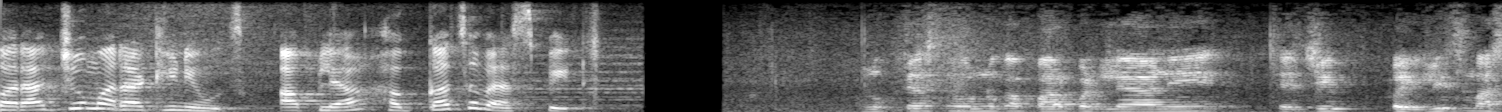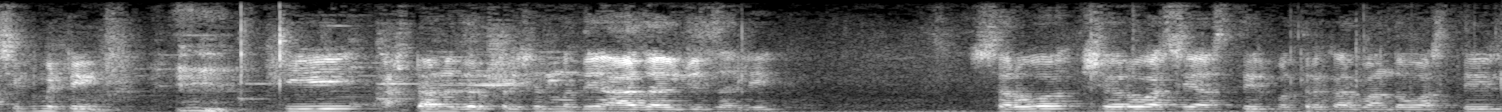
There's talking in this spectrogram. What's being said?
स्वराज्य मराठी न्यूज आपल्या हक्काचं व्यासपीठ. नुकत्याच निवडणुका पार पडल्या आणि त्याची पहिलीच मासिक मिटिंग ही अष्टानगर परिषदमध्ये आज आयोजित झाली. सर्व शहरवासी असतील पत्रकार बांधव असतील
